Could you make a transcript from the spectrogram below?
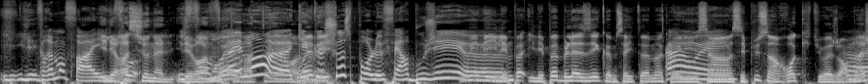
il, il est vraiment. Enfin, Il est faut- rationnel, il est faut vraiment euh, quelque Ouais, mais- chose pour le faire bouger. Oui, mais il est euh, pas, il est pas blasé comme Saitama. quoi. Ah Il- c'est ouais. un- C'est plus un rock, tu vois. Genre Ouais. Mash,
